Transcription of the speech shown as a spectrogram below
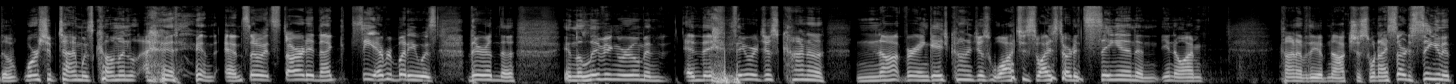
the worship time was coming and, and, and, so it started and i could see everybody was there in the in the living room and and they, they were just kind of not very engaged kind of just watching so i started singing and you know i'm kind of the obnoxious when I started singing it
